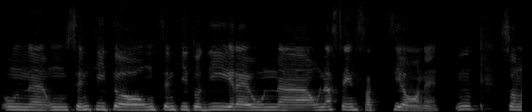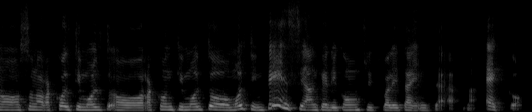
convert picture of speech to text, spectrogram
un, un, sentito, un sentito, dire, una, sensazione, mm? sono, sono raccolti molto, racconti molto, molto intensi anche di conflittualità interna. Ecco,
